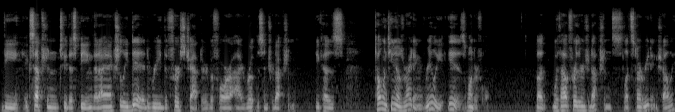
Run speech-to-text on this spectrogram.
The exception to this being that I actually did read the first chapter before I wrote this introduction, because Tolentino's writing really is wonderful. But without further introductions, let's start reading, shall we?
